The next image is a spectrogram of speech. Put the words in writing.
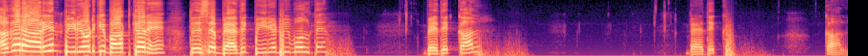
अगर आर्यन पीरियड की बात करें तो इसे वैदिक पीरियड भी बोलते हैं। वैदिक काल? वैदिक काल।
